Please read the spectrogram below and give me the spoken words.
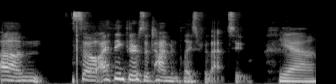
um so I think there's a time and place for that too. Yeah.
